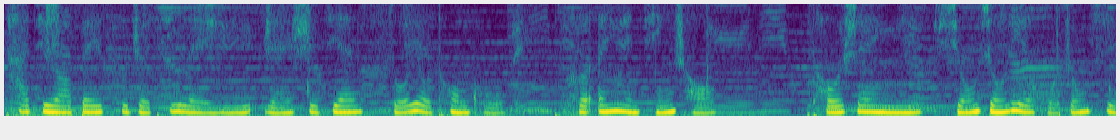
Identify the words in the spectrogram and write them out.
它就要背负着积累于人世间所有痛苦和恩怨情仇。投身于熊熊烈火中自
